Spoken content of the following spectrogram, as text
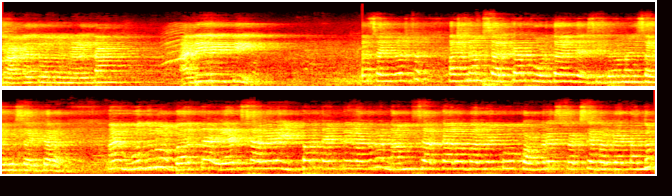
ಸ್ವಾಗತವನ್ನು ಹೇಳ್ತಾ ಅದೇ ರೀತಿ ಅಷ್ಟು ನಮ್ಮ ಸರ್ಕಾರ ಕೊಡ್ತಾ ಇದೆ, ಸಿದ್ದರಾಮಯ್ಯ ಸಾಹೇಬ್ರ ಸರ್ಕಾರ. ಮುಂದೂ ಬರ್ತಾ ಎರಡು ಸಾವಿರ ಇಪ್ಪತ್ತೆಂಟರಾದ್ರೂ ನಮ್ಮ ಸರ್ಕಾರ ಬರಬೇಕು, ಕಾಂಗ್ರೆಸ್ ಪಕ್ಷ ಬರಬೇಕಂದ್ರೆ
